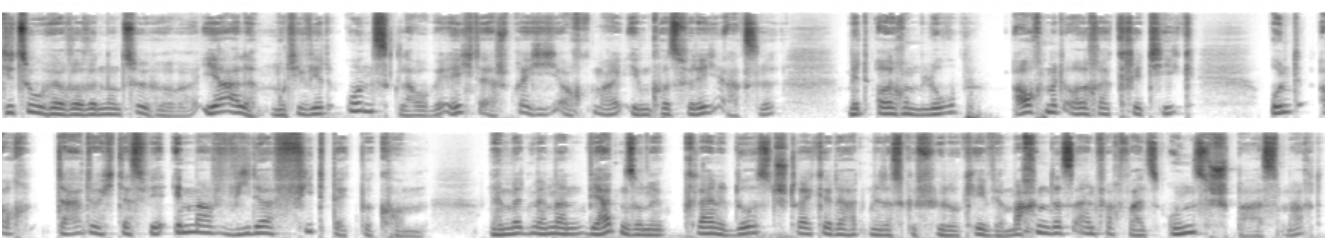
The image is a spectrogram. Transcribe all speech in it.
die Zuhörerinnen und Zuhörer, ihr alle motiviert uns, glaube ich, da spreche ich auch mal eben kurz für dich, Axel, mit eurem Lob, auch mit eurer Kritik und auch dadurch, dass wir immer wieder Feedback bekommen. Damit, wenn man, wir hatten so eine kleine Durststrecke, da hatten wir das Gefühl, okay, wir machen das einfach, weil es uns Spaß macht.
